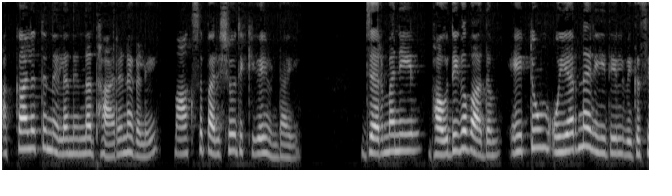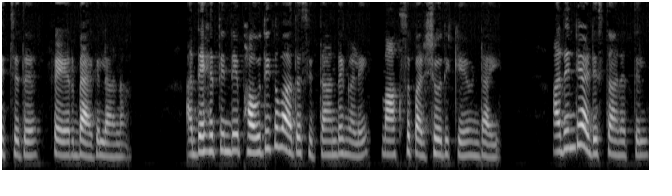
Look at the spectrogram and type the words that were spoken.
അക്കാലത്ത് നിലനിന്ന ധാരണകളെ മാർക്സ് പരിശോധിക്കുകയുണ്ടായി. ജർമ്മനിയിൽ ഭൗതികവാദം ഏറ്റവും ഉയർന്ന രീതിയിൽ വികസിച്ചത് ഫെയർബാഗിലാണ്. അദ്ദേഹത്തിന്റെ ഭൗതികവാദ സിദ്ധാന്തങ്ങളെ മാർക്സ് പരിശോധിക്കുകയുണ്ടായി. അതിന്റെ അടിസ്ഥാനത്തിൽ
